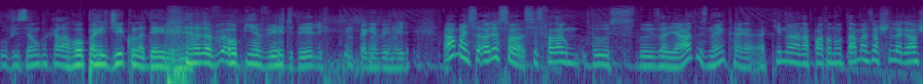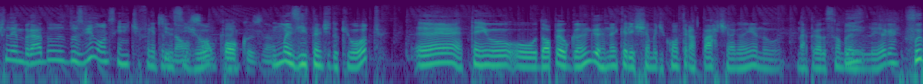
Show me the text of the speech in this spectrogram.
O Visão com aquela roupa ridícula dele. né? a roupinha verde dele, carinha vermelha. Ah, mas olha só, vocês falaram dos, dos aliados, né, cara? Aqui na, na pauta não tá, mas eu acho legal a gente lembrar do- dos vilões que a gente enfrenta Que nesse não jogo. são cara. poucos, né? Um mais irritante do que o outro. É, tem o, o Doppelganger, né, que ele chama de contraparte aranha no- na tradução brasileira. Fui,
